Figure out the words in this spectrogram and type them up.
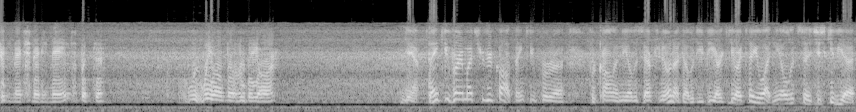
shouldn't mention any names, but uh, we, all know who they are. Yeah. Thank you very much for your call. Thank you for uh, for calling Neil this afternoon on WDRQ. I tell you what, Neil, let's uh, just give you a,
